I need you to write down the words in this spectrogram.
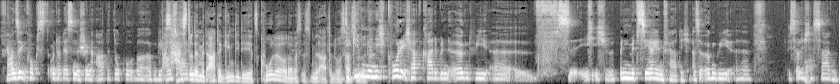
Fernsehen guckst, unterdessen eine schöne Arte-Doku über irgendwie Was hast du denn mit Arte? Geben die dir jetzt Kohle oder was ist mit Arte los? Die hast geben mir nicht Kohle. Ich habe gerade bin irgendwie, äh, ich, ich bin mit Serien fertig. Also irgendwie äh, wie soll ich das sagen?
